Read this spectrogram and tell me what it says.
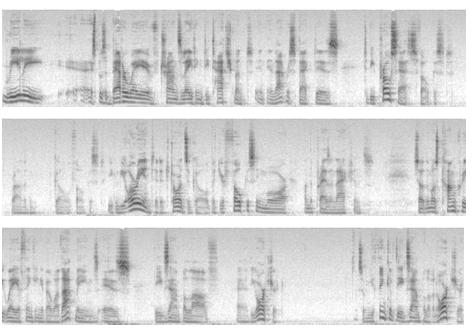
really, I suppose a better way of translating detachment in, in that respect is to be process focused rather than goal focused. You can be oriented towards a goal, but you're focusing more on the present actions. So, the most concrete way of thinking about what that means is the example of uh, the orchard. So, when you think of the example of an orchard,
